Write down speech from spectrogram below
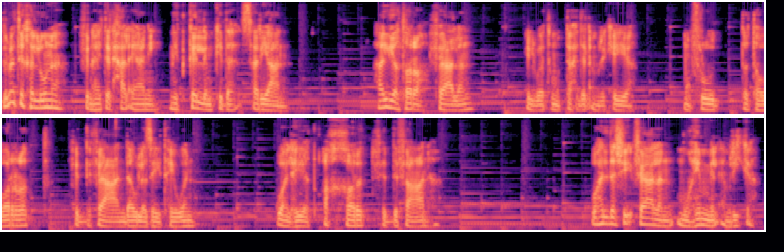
دلوقتي خلونا في نهاية الحلقة يعني نتكلم كده سريعا. هل يا ترى فعلا الولايات المتحدة الأمريكية مفروض تتورط في الدفاع عن دولة زي تايوان؟ وهل هي تأخرت في الدفاع عنها؟ وهل ده شيء فعلا مهم لأمريكا؟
